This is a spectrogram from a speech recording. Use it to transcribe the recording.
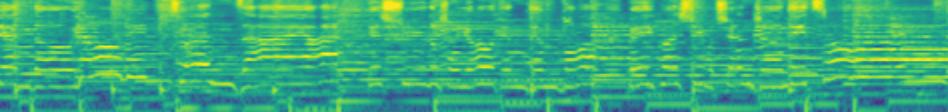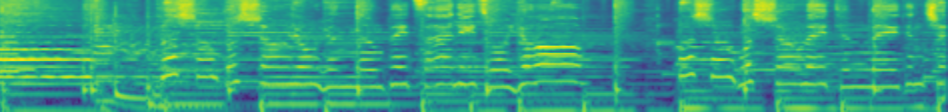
边都上有点颠簸，没关系，我牵着你走。多想多想永远能陪在你左右。我想，我想每天每天牵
